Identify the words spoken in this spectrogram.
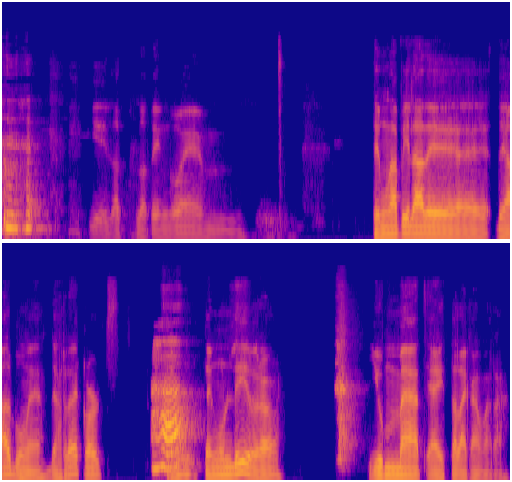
y lo, tengo en. Tengo una pila de, de álbumes, de records. Tengo, un libro y un mat, y ahí está la cámara.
